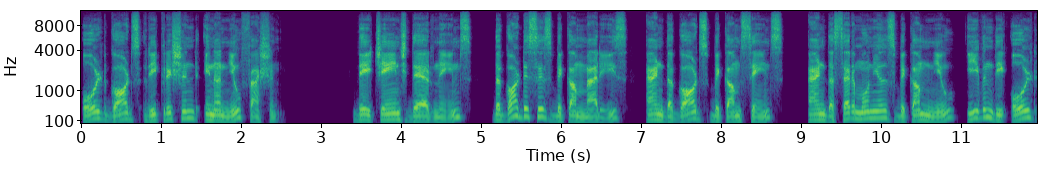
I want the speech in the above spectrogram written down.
old gods rechristened in a new fashion. They change their names, the goddesses become Marys, and the gods become saints, and the ceremonials become new, even the old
